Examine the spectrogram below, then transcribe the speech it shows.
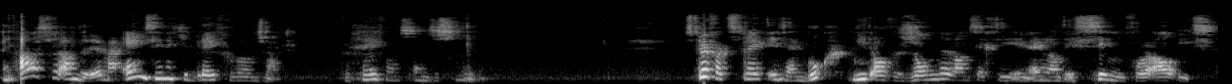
En alles veranderde, maar één zinnetje bleef gewoon zwart. Vergeef ons onze schulden. Spufford spreekt in zijn boek niet over zonde, want zegt hij in Engeland is zin vooral iets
